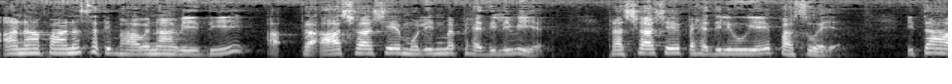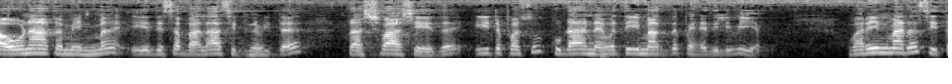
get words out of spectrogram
ආනාපාන සති භාවනාවේදී ආශ්වාසයේ මුලින්ම පැහැදිලි විය. ප්‍රශ්වාසයේ පැහැදිලි වූයේ පසුවය. ඊතා ඕනාකමින්ම ඒ දෙස බලා සිටින විට ප්‍රශ්වාසයේද ඊට පසු කුඩා නැවතීමක්ද පැහැදිලි විය. වරින් වර සිත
